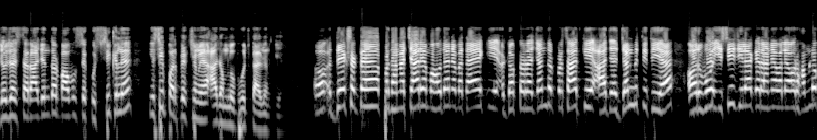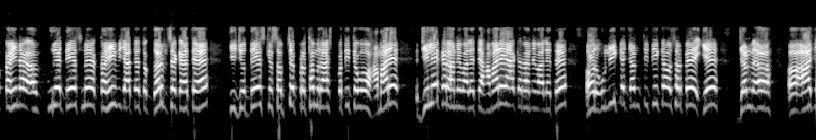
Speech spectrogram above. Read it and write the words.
जो जैसे राजेंद्र बाबू से कुछ सीख लें, इसी परिप्रेक्ष्य में आज हम लोग भोज का आयोजन किए देख सकते हैं, प्रधानाचार्य महोदय ने बताया कि डॉक्टर राजेंद्र प्रसाद की आज जन्म तिथि है और वो इसी जिला के रहने वाले और हम लोग कहीं ना, पूरे देश में कहीं भी जाते हैं तो गर्व से कहते हैं कि जो देश के सबसे प्रथम राष्ट्रपति थे वो हमारे ज़िले के रहने वाले थे, हमारे यहाँ के रहने वाले थे और उन्हीं के जन्मतिथि के अवसर पे ये जन्म आज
